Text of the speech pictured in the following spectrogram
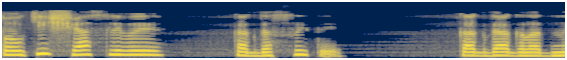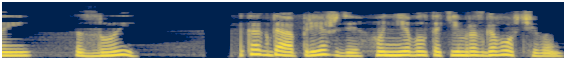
Пауки счастливы, когда сыты, когда голодны, злы. Когда прежде он не был таким разговорчивым.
